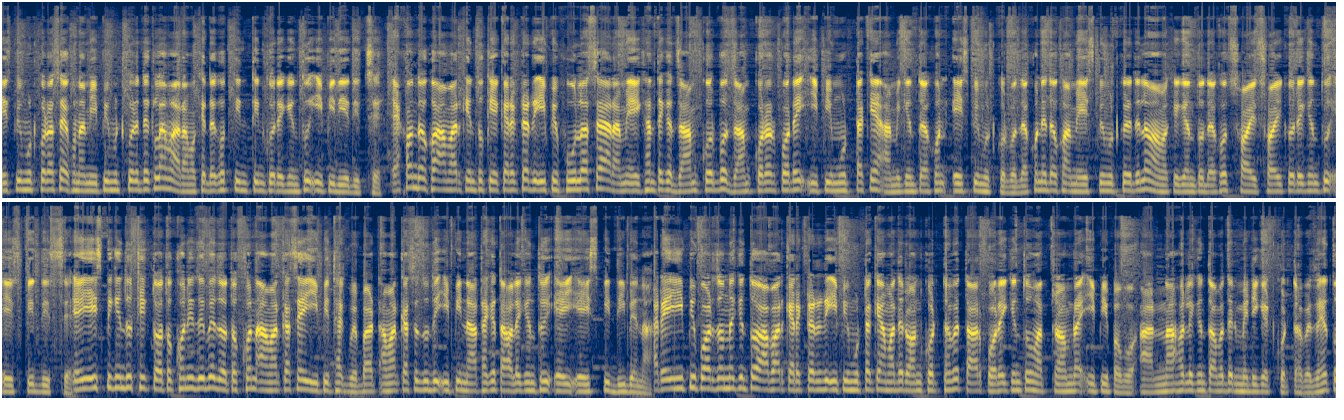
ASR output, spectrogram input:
এইচপি মুড করা আছে, এখন আমি ইপি মুড করে দেখলাম আর আমাকে দেখো তিন তিন করে কিন্তু ইপি দিয়ে দিচ্ছে। এখন দেখো, আমার কিন্তু কে ক্যারেক্টার ইপি ফুল আছে আর আমি এখান থেকে জাম্প করব জাম্প করার পরে ইপি মুডটাকে আমি কিন্তু এখন এইচপি মুড করব। যখনই দেখো, আমি এইচপি মুড করে দিলাম, আমাকে কিন্তু দেখো ছয় ছয় করে কিন্তু এইচপি দিচ্ছে। এই এইচপি কিন্তু ঠিক ততক্ষণই দেবে, যতক্ষণ আমার কাছে ইপি থাকবে। বাট আমার কাছে যদি ইপি না থাকে, তাহলে কিন্তু এই এইচপি দিবে না। আর এই ইপি জন্য কিন্তু আবার ক্যারেক্টারের ইপি মুডটাকে আমাদের অন করতে হবে তারপরে কিন্তু মাত্র আমরা ইপি পাবো। আর না হলে কিন্তু আমাদের মেডিকেট করতে হবে। যেহেতু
